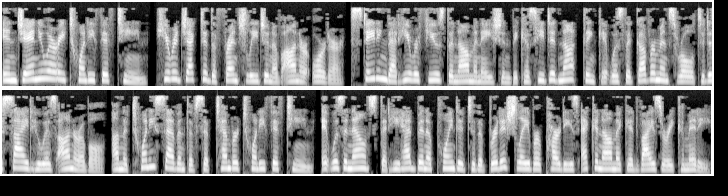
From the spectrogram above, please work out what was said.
In January 2015, he rejected the French Legion of Honor order, stating that he refused the nomination because he did not think it was the government's role to decide who is honorable. On the 27th of September 2015, it was announced that he had been appointed to the British Labour Party's Economic Advisory Committee,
